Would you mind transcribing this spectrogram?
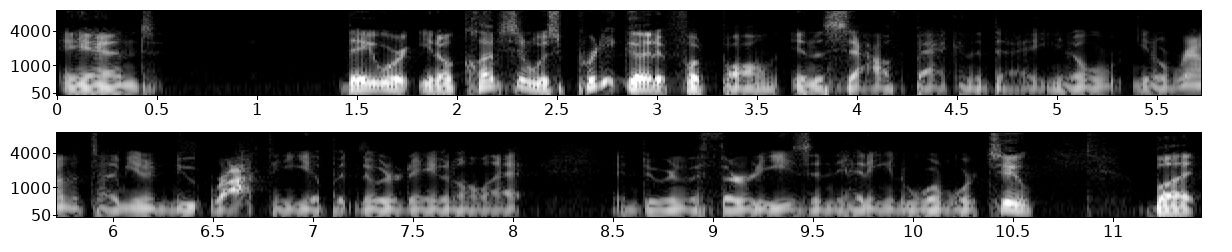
And they were, you know, Clemson was pretty good at football in the South back in the day. You know, you know, around the time you know Knute Rockne up at Notre Dame and all that, and during the 30s and heading into World War II, but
